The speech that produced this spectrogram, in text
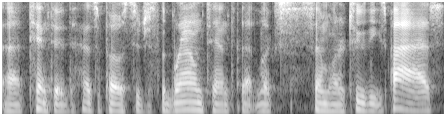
uh, tinted as opposed to just the brown tint that looks similar to these pies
